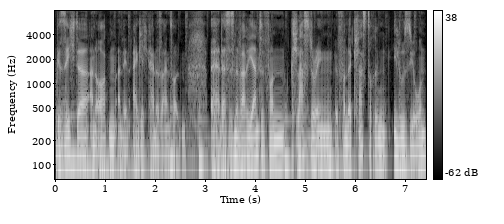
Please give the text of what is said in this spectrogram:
Gesichter an Orten, an denen eigentlich keine sein sollten. Äh, das ist eine Variante von Clustering, von der Clustering-Illusion.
